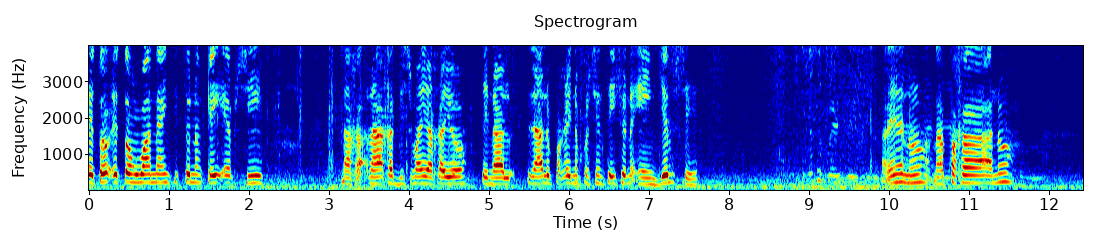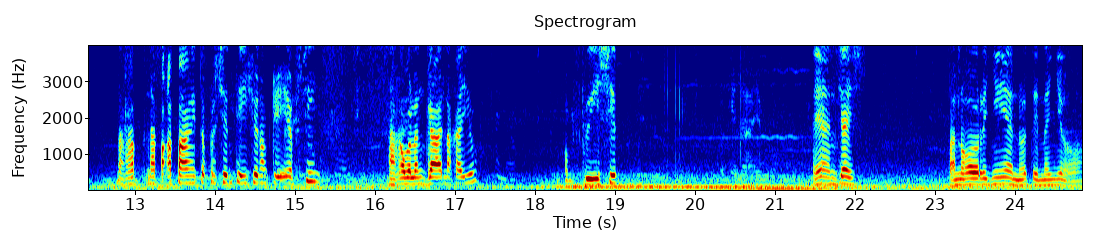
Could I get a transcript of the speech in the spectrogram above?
ito itong 192 ng KFC Naka, nakakadismaya kayo tinalo, tinalo pa kayo ng presentation ng Angels eh ayan no napaka ano naka, napakapangit ang presentation ng KFC nakawalang gana kayo mo. Ayan guys. Panoorin nyo yan. No? Tingnan nyo. Oh.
